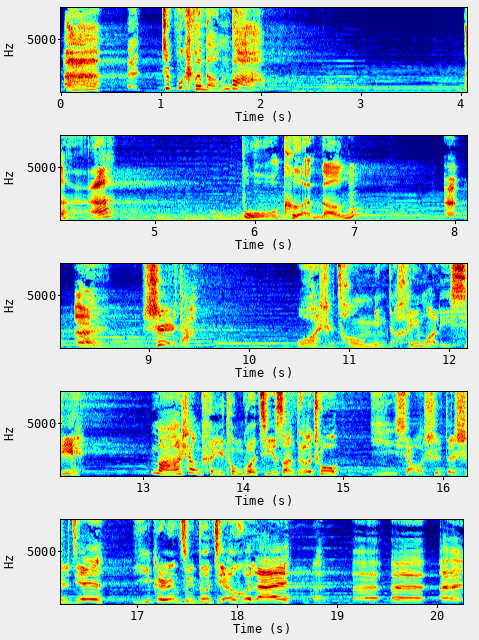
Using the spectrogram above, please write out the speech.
啊，这不可能吧？嗯，不可能。嗯嗯，是的，我是聪明的黑莫里希，马上可以通过计算得出，一小时的时间，一个人最多捡回来，呃呃呃呃，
